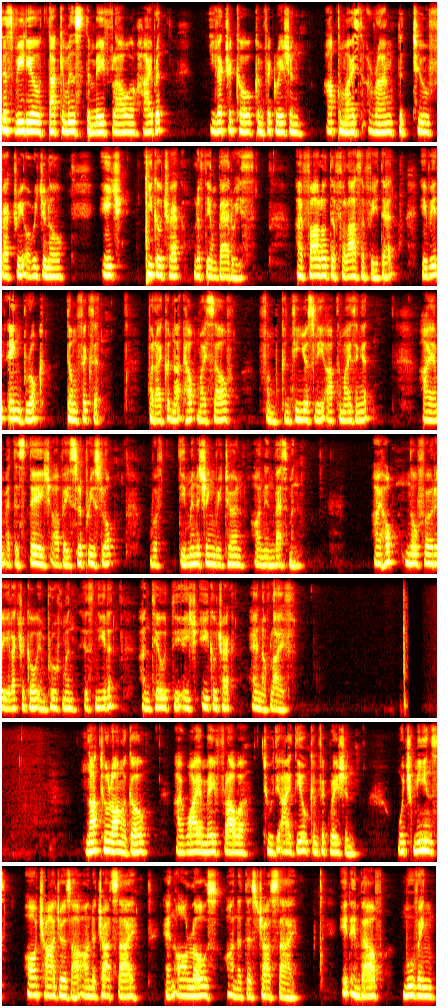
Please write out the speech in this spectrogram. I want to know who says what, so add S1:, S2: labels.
S1: This video documents the Mayflower hybrid electrical configuration optimized around the two factory original H Ecotrek lithium batteries. I followed the philosophy that if it ain't broke, don't fix it. But I could not help myself from continuously optimizing it. I am at the stage of a slippery slope with diminishing return on investment. I hope no further electrical improvement is needed until the H Ecotrek end of life. Not too long ago, I wired Mayflower to the ideal configuration, which means all chargers are on the charge side and all loads on the discharge side. It involves moving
